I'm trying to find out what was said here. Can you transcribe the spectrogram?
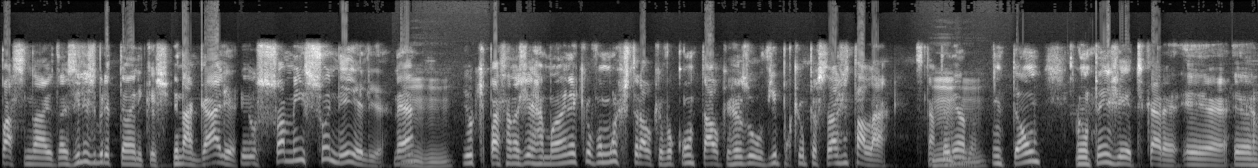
passam nas, nas, Ilhas Britânicas e na Gália, eu só mencionei ali, né? Uhum. E o que passa na Germânia é que eu vou mostrar, o que eu vou contar, o que eu resolvi, porque o personagem tá lá. Você tá entendendo? Uhum. Então, não tem jeito, cara. É, é,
